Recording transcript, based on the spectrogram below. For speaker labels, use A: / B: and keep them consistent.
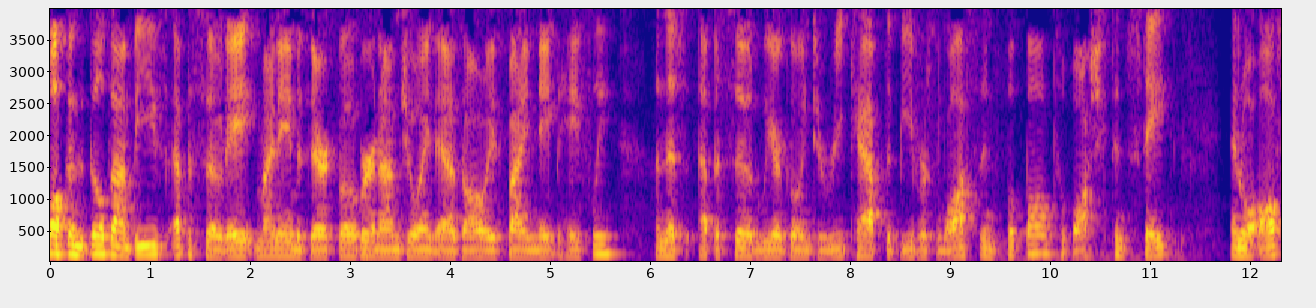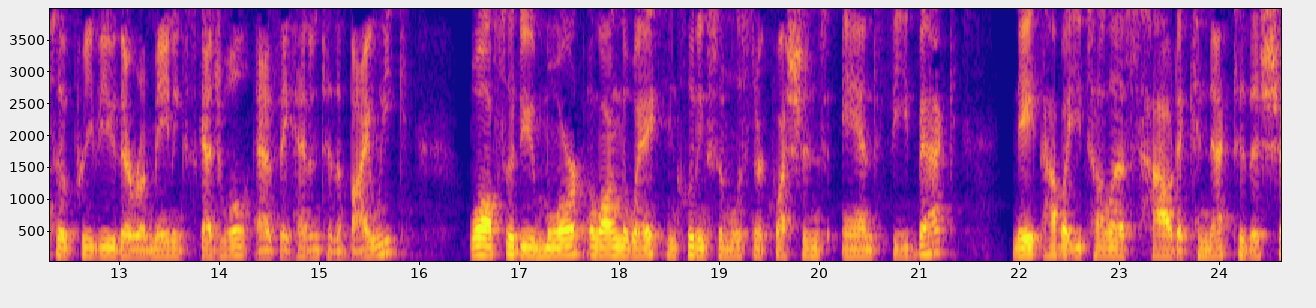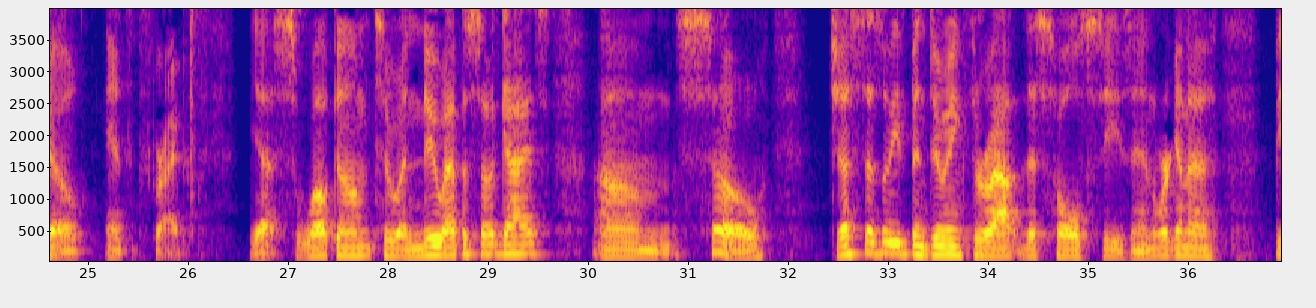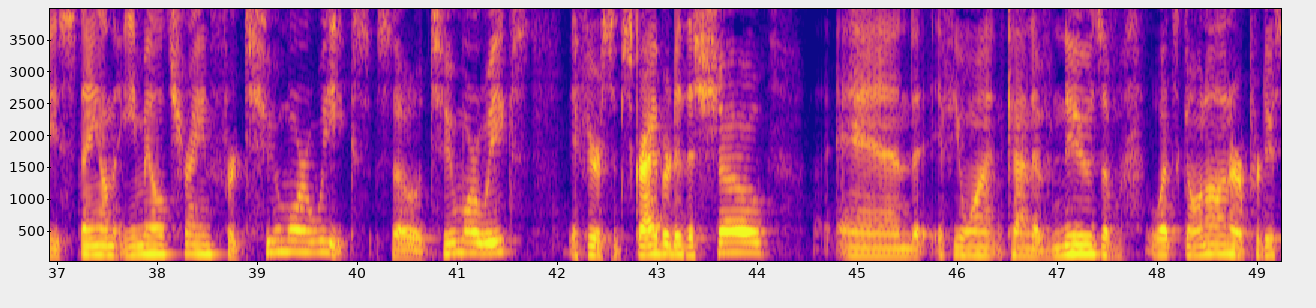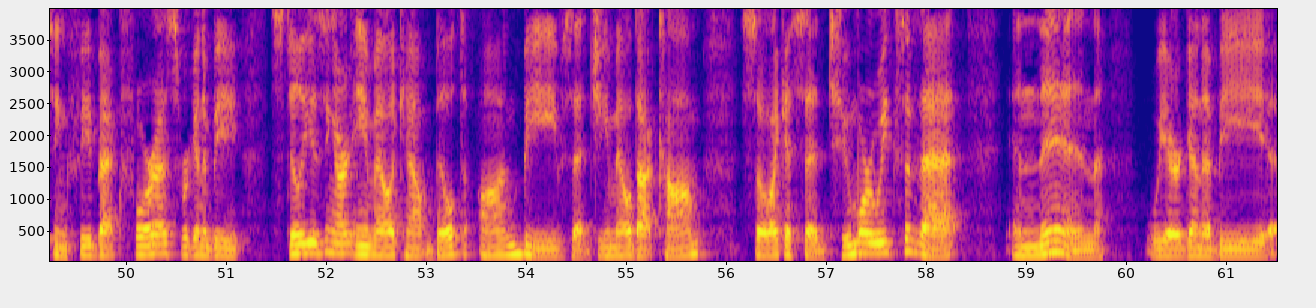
A: Welcome to Built on Beeves, episode 8. My name is Eric Bober, and I'm joined, as always, by Nate Hafley. On this episode, we are going to recap the Beavers' loss in football to Washington State, and we'll also preview their remaining schedule as they head into the bye week. We'll also do more along the way, including some listener questions and feedback. Nate, how about you tell us how to connect to this show and subscribe?
B: Yes, welcome to a new episode, guys. Um, so, just as we've been doing throughout this whole season, we're gonna be staying on the email train for two more weeks. So, two more weeks. If you're a subscriber to the show, and if you want kind of news of what's going on or producing feedback for us, we're going to be still using our email account built on beeves at gmail.com. So, like I said, two more weeks of that. And then we are going to be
